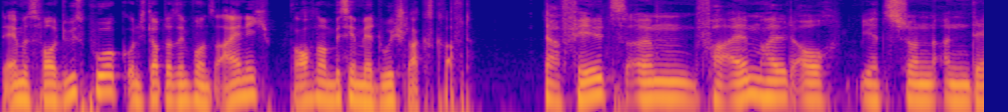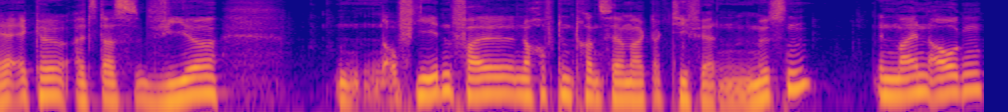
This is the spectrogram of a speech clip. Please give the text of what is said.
der MSV Duisburg, und ich glaube, da sind wir uns einig, braucht noch ein bisschen mehr Durchschlagskraft. Da fehlt's ähm, vor allem halt auch jetzt schon an der Ecke, als dass wir auf jeden Fall noch auf dem Transfermarkt aktiv werden müssen, in meinen Augen.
